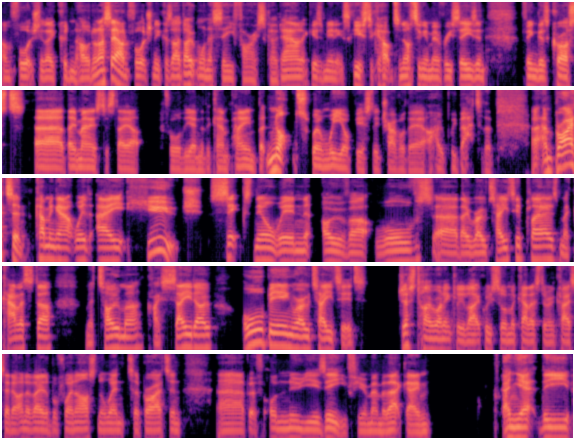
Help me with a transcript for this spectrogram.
Unfortunately, they couldn't hold on. I say unfortunately because I don't want to see Forest go down. It gives me an excuse to go up to Nottingham every season. Fingers crossed uh, they managed to stay up before the end of the campaign, but not when we obviously travel there. I hope we batter them. Uh, and Brighton coming out with a huge 6 0 win over Wolves. Uh, they rotated players, McAllister, Mitoma, Caicedo, all being rotated. Just ironically, like we saw Mac Allister and Caicedo unavailable for when Arsenal went to Brighton, uh, but on New Year's Eve, if you remember that game. And yet the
